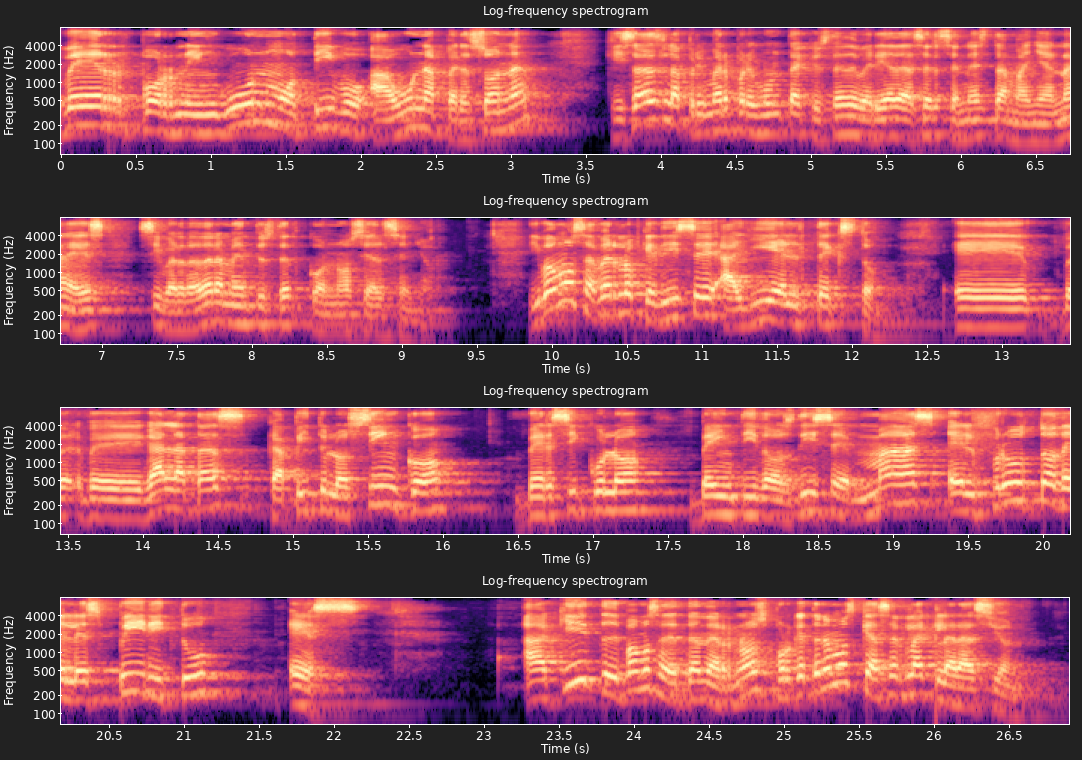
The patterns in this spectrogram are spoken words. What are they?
ver por ningún motivo a una persona, Quizás la primera pregunta que usted debería de hacerse en esta mañana es si verdaderamente usted conoce al Señor. Y vamos a ver lo que dice allí el texto. Eh, Gálatas capítulo 5, versículo 22. Dice, más el fruto del Espíritu es. Aquí vamos a detenernos porque tenemos que hacer la aclaración.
